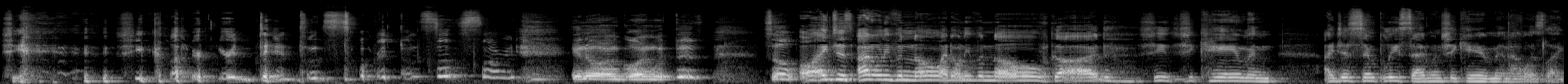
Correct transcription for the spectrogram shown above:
She she got her hair did. I'm sorry. I'm so sorry. You know where I'm going with this. So oh, I just I don't even know. I don't even know. God. She she came and I just simply said when she came in, I was like,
